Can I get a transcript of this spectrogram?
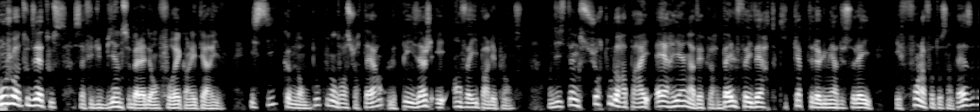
Bonjour à toutes et à tous, ça fait du bien de se balader en forêt quand l'été arrive. Ici, comme dans beaucoup d'endroits sur Terre, le paysage est envahi par les plantes. On distingue surtout leur appareil aérien avec leurs belles feuilles vertes qui captent la lumière du soleil et font la photosynthèse,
